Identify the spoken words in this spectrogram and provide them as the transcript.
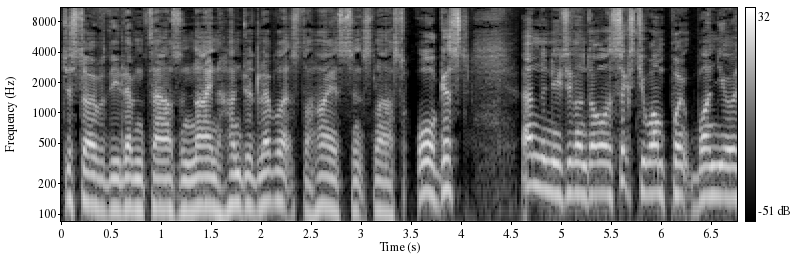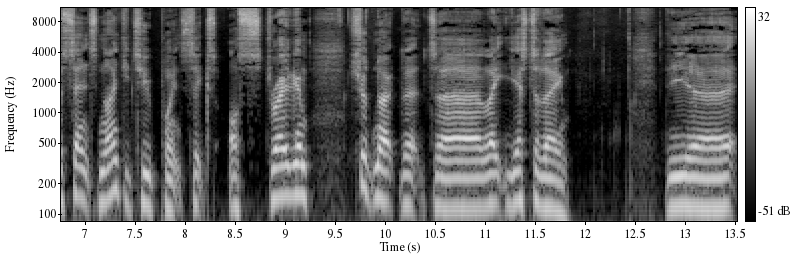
just over the 11,900 level. That's the highest since last August. And the New Zealand dollar, 61.1 euro cents, 92.6 Australian. Should note that uh, late yesterday, the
